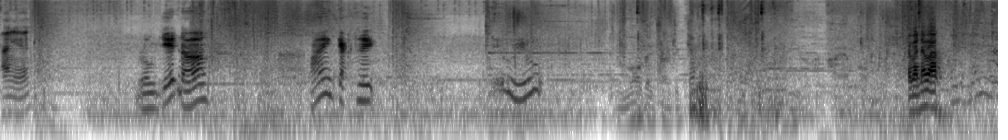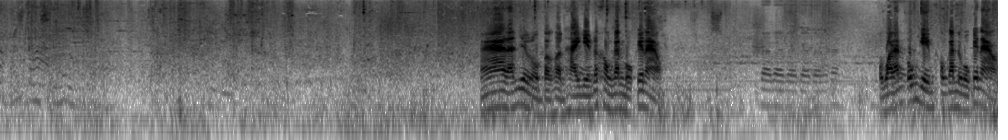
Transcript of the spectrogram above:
Ai nghĩa luôn chết nữa. Phải cặt thiệt. Hiểu hiểu Rồi bên đó ba à đánh dương một tận hình hai game nó không canh một cái nào. Đây, còn qua đánh bốn game không canh được một cái nào.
